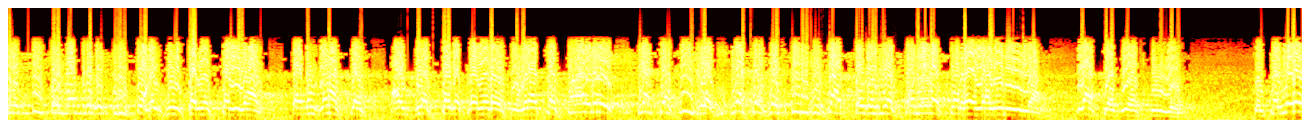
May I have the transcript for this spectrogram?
bendito el nombre de Cristo Jesús en este lugar. Damos gracias al Dios Todopoderoso, gracias Padre, gracias Hijo, gracias Espíritu Santo de Dios poderoso Rey, aleluya. Gracias Dios tuyo. El Señor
